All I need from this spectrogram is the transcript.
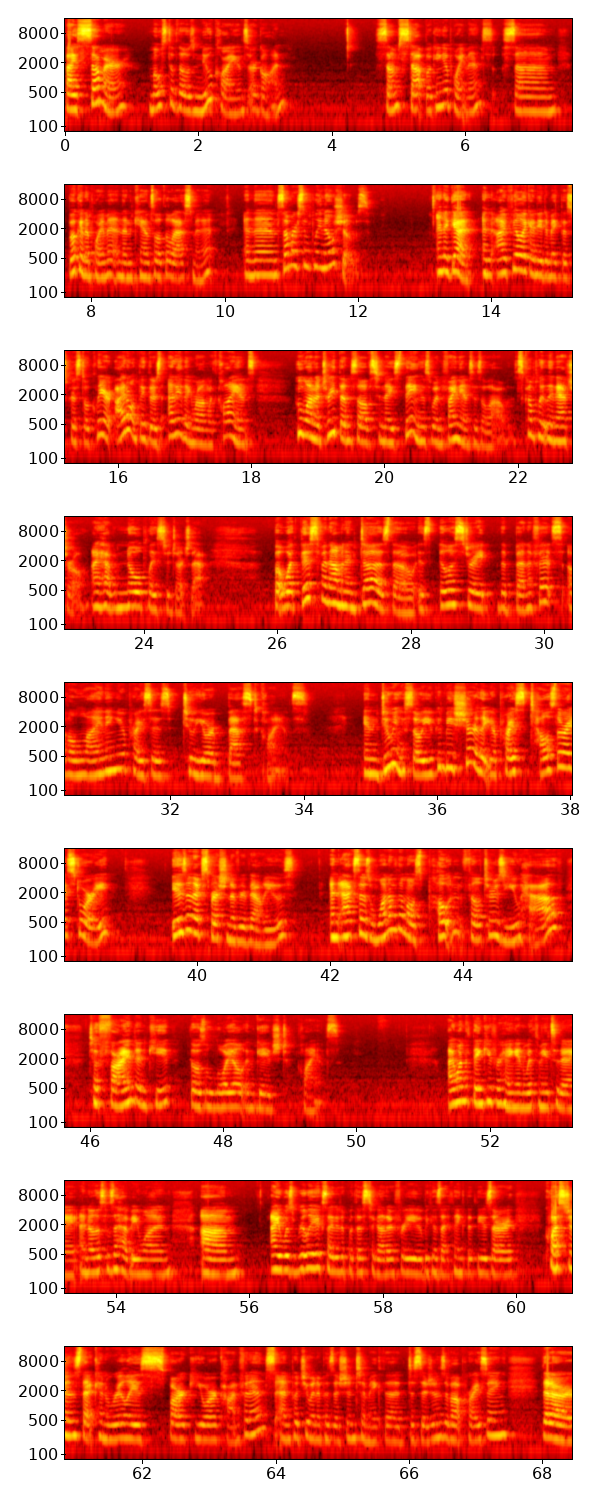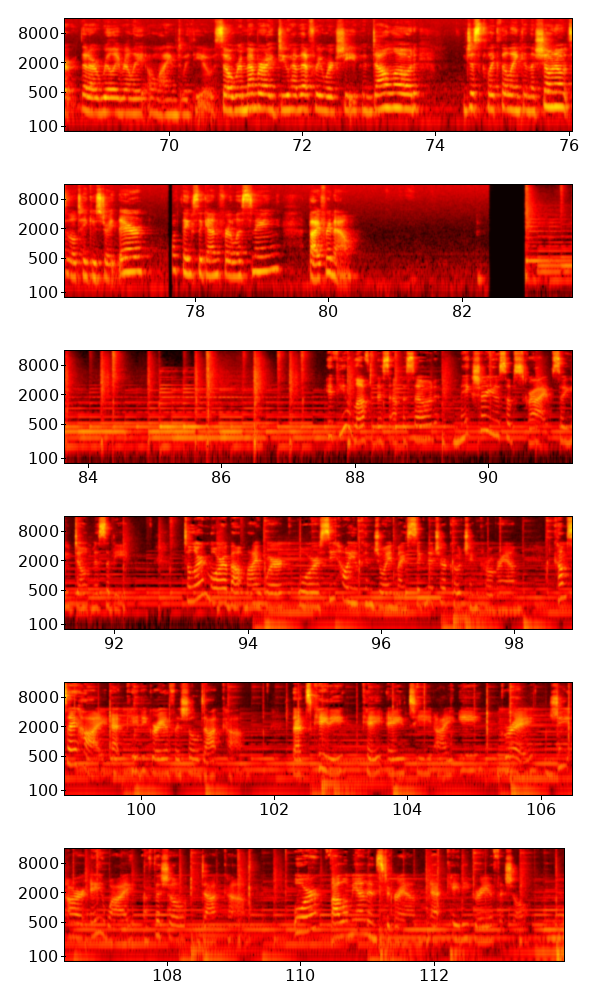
By summer, most of those new clients are gone. Some stop booking appointments, some book an appointment and then cancel at the last minute, and then some are simply no shows. And again, and I feel like I need to make this crystal clear I don't think there's anything wrong with clients who want to treat themselves to nice things when finances allow. It's completely natural. I have no place to judge that. But what this phenomenon does, though, is illustrate the benefits of aligning your prices to your best clients. In doing so, you can be sure that your price tells the right story, is an expression of your values, and acts as one of the most potent filters you have to find and keep those loyal, engaged clients. I want to thank you for hanging with me today. I know this was a heavy one. Um, I was really excited to put this together for you because I think that these are questions that can really spark your confidence and put you in a position to make the decisions about pricing that are that are really really aligned with you. So remember I do have that free worksheet you can download. Just click the link in the show notes, it'll take you straight there. Thanks again for listening. Bye for now. If you loved this episode, make sure you subscribe so you don't miss a beat. To learn more about my work or see how you can join my signature coaching program, come say hi at katiegrayofficial.com. That's Katie, K A T I E, Gray, G R A Y, official.com. Or follow me on Instagram at katiegrayofficial. Official.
